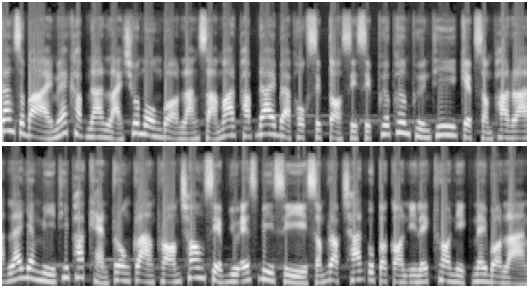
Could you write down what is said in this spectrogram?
นั่งสบายแม้ขับนานหลายชั่วโมงเบาะหลังสามารถพับได้แบบ 60 ต่อ 40 เพื่อเพิ่มพื้นที่เก็บสัมภาระและยังมีที่พักแขนตรงกลางพร้อมช่องเสียบ USB-C สำหรับชาร์จอุปกรณ์อิเล็กทรอนิกส์ในเบาะหลัง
